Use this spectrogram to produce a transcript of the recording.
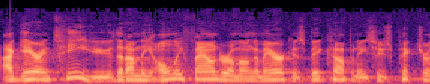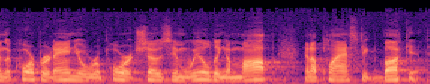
I guarantee you that I'm the only founder among America's big companies whose picture in the corporate annual report shows him wielding a mop and a plastic bucket.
